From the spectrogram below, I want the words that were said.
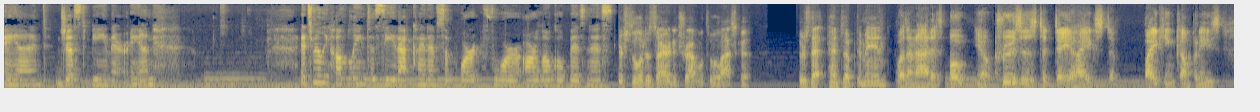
and just being there and it's really humbling to see that kind of support for our local business. There's still a desire to travel to Alaska. There's that pent up demand. Whether or not it's boat, you know, cruises to day hikes to biking companies,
